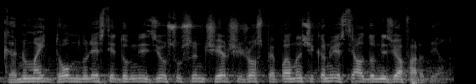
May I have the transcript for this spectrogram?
că numai Domnul este Dumnezeu sus în cer și jos pe pământ și că nu este alt Dumnezeu afară de El.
